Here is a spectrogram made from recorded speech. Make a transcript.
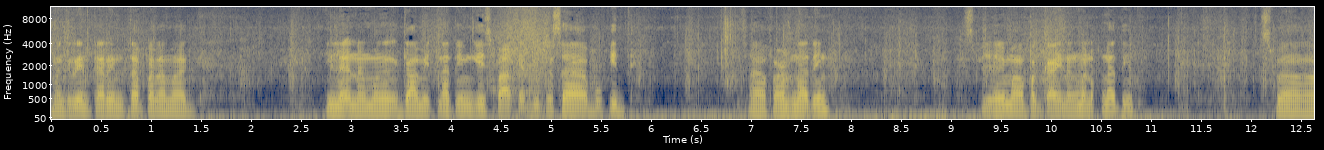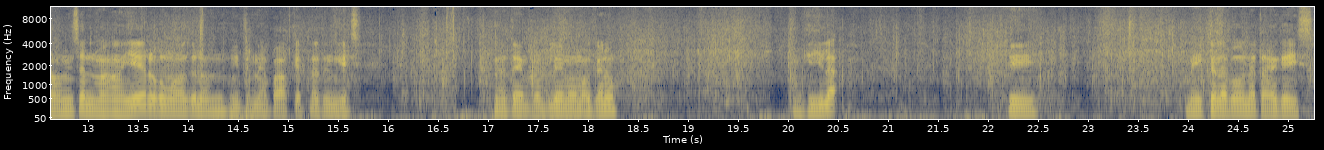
magrenta-renta para mag hila ng mga gamit natin guys packet dito sa bukid sa farm natin especially mga pagkain ng manok natin so, minsan mga yero mga ganun may pinapacket natin guys wala tayong problema mag ano maghila okay. May kalabaw na tayo guys.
